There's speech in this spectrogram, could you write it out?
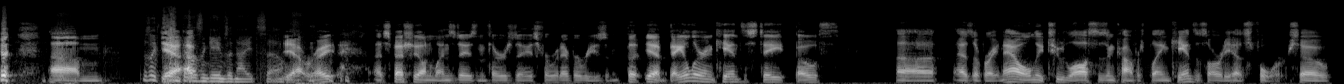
um, there's like Yeah, ten games a night. So yeah, right. Especially on Wednesdays and Thursdays for whatever reason. But yeah, Baylor and Kansas State both, uh, as of right now, only two losses in conference play, and Kansas already has four. So,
